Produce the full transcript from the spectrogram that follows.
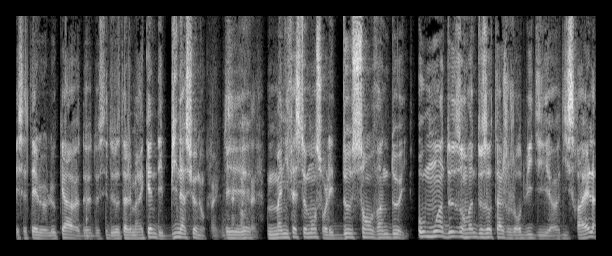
et c'était le, le cas de, de ces deux otages américaines, des binationaux. Et manifestement, sur les 222, au moins 222 otages aujourd'hui euh, d'Israël,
